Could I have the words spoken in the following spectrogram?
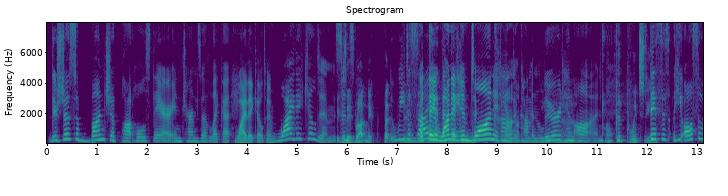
there's just a bunch of plot holes there in terms of like a Why they killed him? why they killed him because since they brought Nick. But we then- decided they that wanted they him to wanted him to come. come and lured him on. Oh, good point, Steve. This is he also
